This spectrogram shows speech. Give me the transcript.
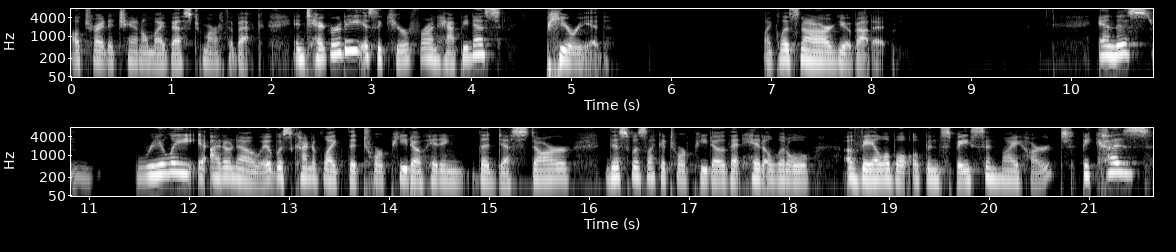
I'll try to channel my best Martha Beck. Integrity is the cure for unhappiness, period. Like, let's not argue about it. And this really, I don't know, it was kind of like the torpedo hitting the Death Star. This was like a torpedo that hit a little available open space in my heart because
